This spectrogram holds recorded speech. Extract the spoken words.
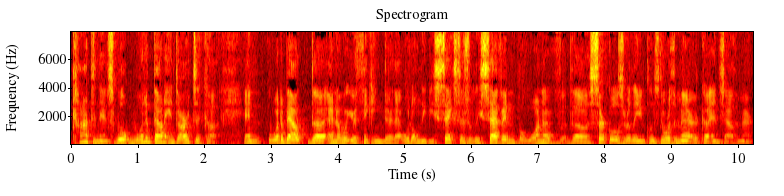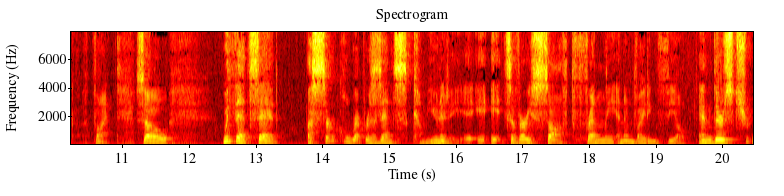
continents. Well, what about Antarctica? And what about the? I know what you're thinking there. That would only be six. There's really seven, but one of the circles really includes North America and South America. Fine. So, with that said, a circle represents community. It's a very soft, friendly, and inviting feel. And there's, tr-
